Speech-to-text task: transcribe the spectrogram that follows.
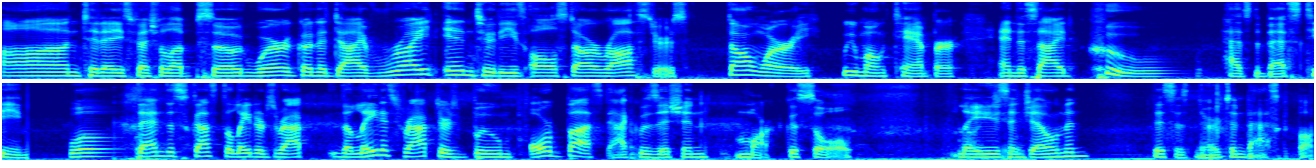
On today's special episode, we're going to dive right into these all star rosters. Don't worry, we won't tamper and decide who has the best team. We'll then discuss the latest, rap- the latest Raptors boom or bust acquisition, Marc Gasol. Ladies and gentlemen, this is Nerds in Basketball.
